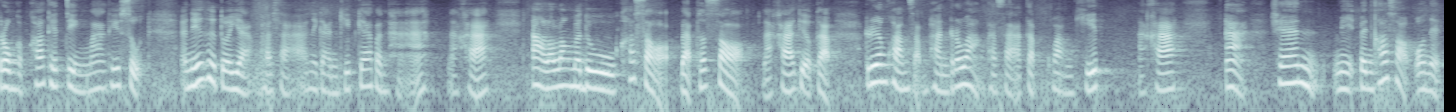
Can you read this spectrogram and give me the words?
ตรงกับข้อเท็จจริงมากที่สุด อันนี้คือตัวอย่างภาษาในการคิดแก้ปัญหานะคะเอาเราลองมาดูข้อสอบแบบทดสอบนะคะ เกี่ยวกับเรื่องความสัมพันธ์ระหว่างภาษากับความคิดนะคะอะเช่นมีเป็นข้อสอบ o n e t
